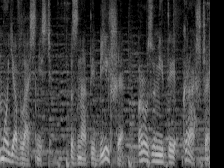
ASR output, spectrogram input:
моя власність. Знати більше, розуміти краще.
